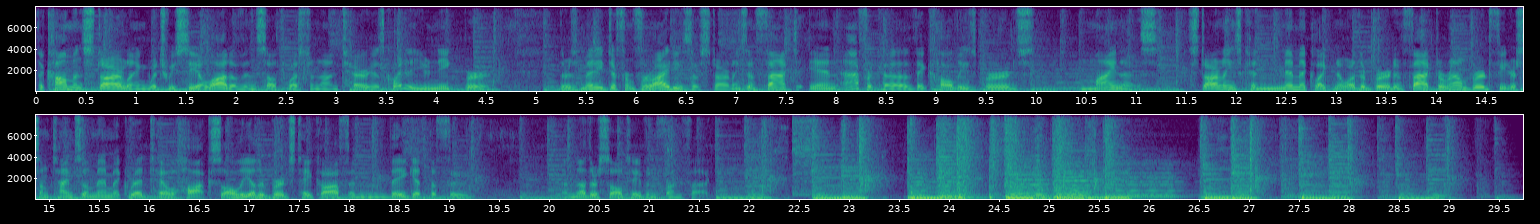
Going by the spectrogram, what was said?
The common starling, which we see a lot of in southwestern Ontario, is quite a unique bird. There's many different varieties of starlings. In fact, in Africa, they call these birds mynas. Starlings can mimic like no other bird. In fact, around bird feeders, sometimes they'll mimic red-tailed hawks. All the other birds take off and they get the food. Another Salthaven fun fact.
